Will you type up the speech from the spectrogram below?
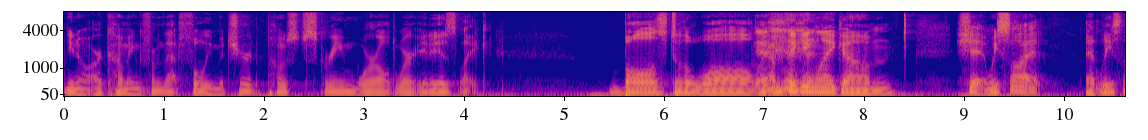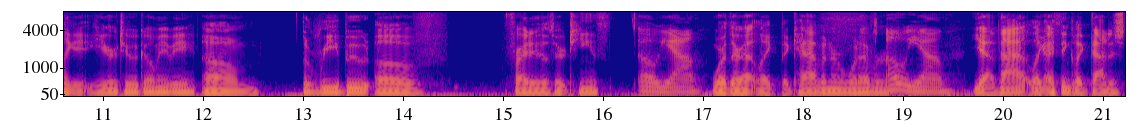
you know, are coming from that fully matured post Scream world where it is like balls to the wall. Like I'm thinking like um shit, and we saw it at least like a year or two ago maybe. Um the reboot of Friday the 13th Oh, yeah. where they're at like the cabin or whatever. Oh, yeah. Yeah, that like I think like that is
